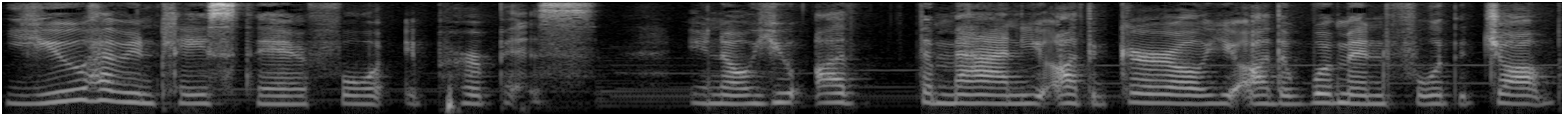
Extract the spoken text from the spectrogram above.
You have been placed there for a purpose. You know, you are the man, you are the girl, you are the woman for the job.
